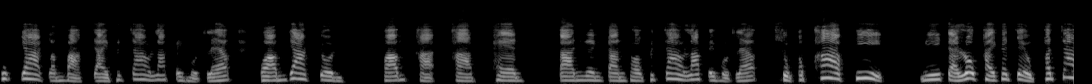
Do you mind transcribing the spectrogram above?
ทุกข์ยากลำบากใจพระเจ้ารับไปหมดแล้ว ความยากจน ความขาดขาดแคลนการเงินการทองพระเจ้ารับไปหมดแล้ว สุขภาพที่มีแต่โรคภัยไข้เจ็บพระเจ้า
